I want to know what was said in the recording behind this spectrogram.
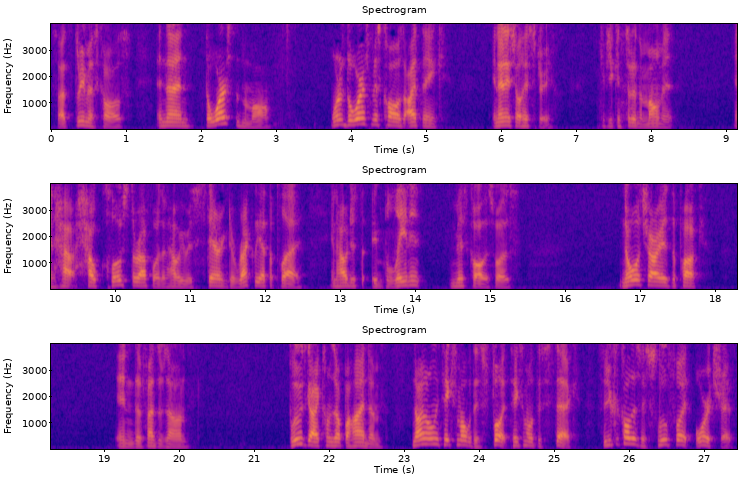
So that's three missed calls. And then the worst of them all, one of the worst missed calls I think in NHL history, if you consider the moment and how, how close the ref was and how he was staring directly at the play and how just a blatant missed call this was. Noel Acciari is the puck in the defensive zone. Blues guy comes up behind him, not only takes him out with his foot, takes him out with his stick. So you could call this a slew foot or a trip.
